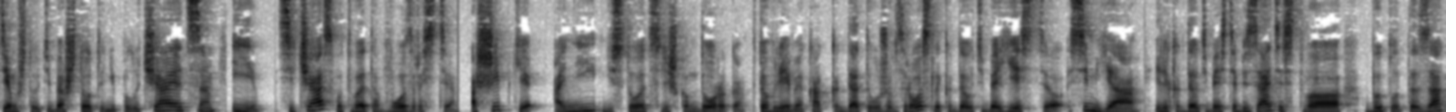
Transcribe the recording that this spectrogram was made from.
тем, что у тебя что-то не получается. И сейчас, вот в этом возрасте, ошибки, они не стоят слишком дорого. В то время как, когда ты уже взрослый, когда у тебя есть э, семья, или когда у тебя есть обязательства выплата за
